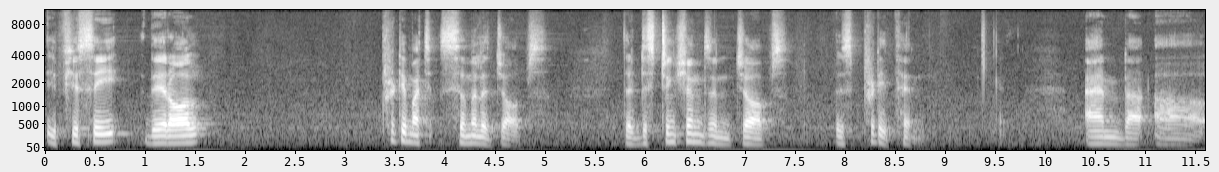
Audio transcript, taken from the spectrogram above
if you see they're all pretty much similar jobs. The distinctions in jobs is pretty thin. And uh, uh,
